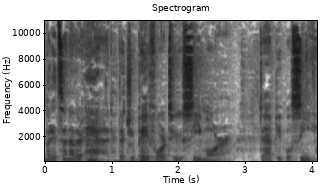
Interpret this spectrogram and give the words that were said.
But it's another ad that you pay for to see more, to have people see.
